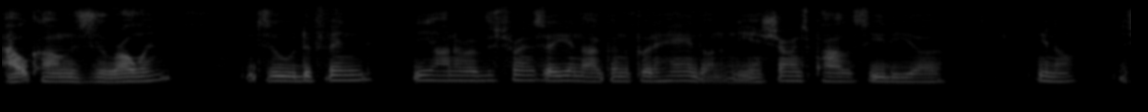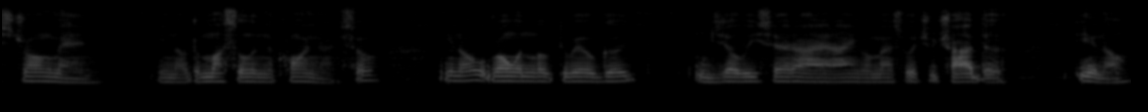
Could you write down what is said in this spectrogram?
out comes Rowan to defend the honor of his friend. Say you're not going to put a hand on him. The insurance policy, the, uh, you know, the strong man, you know, the muscle in the corner. So, you know, Rowan looked real good. And Joey said, all right, I ain't going to mess with you. Tried to, you know,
